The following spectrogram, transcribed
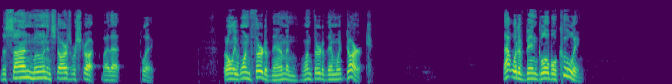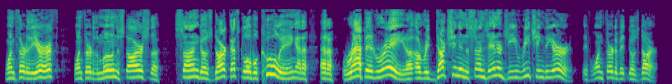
the sun, moon, and stars were struck by that plague. But only one third of them, and one third of them went dark. That would have been global cooling. One third of the earth, one third of the moon, the stars, the sun goes dark. That's global cooling at a, at a rapid rate, a, a reduction in the sun's energy reaching the earth if one third of it goes dark.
